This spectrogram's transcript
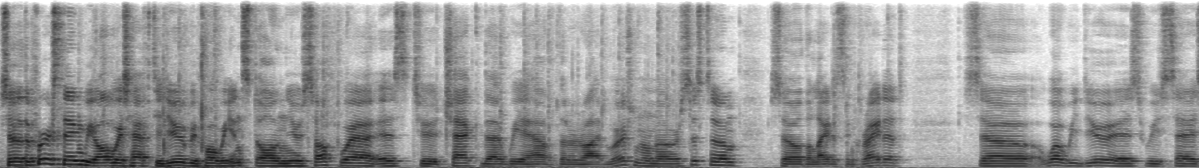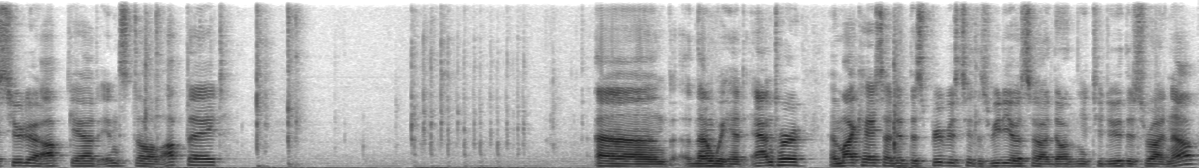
So the first thing we always have to do before we install new software is to check that we have the right version on our system so the latest and greatest. So what we do is we say sudo apt-get install update and then we hit enter. In my case I did this previous to this video so I don't need to do this right now.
